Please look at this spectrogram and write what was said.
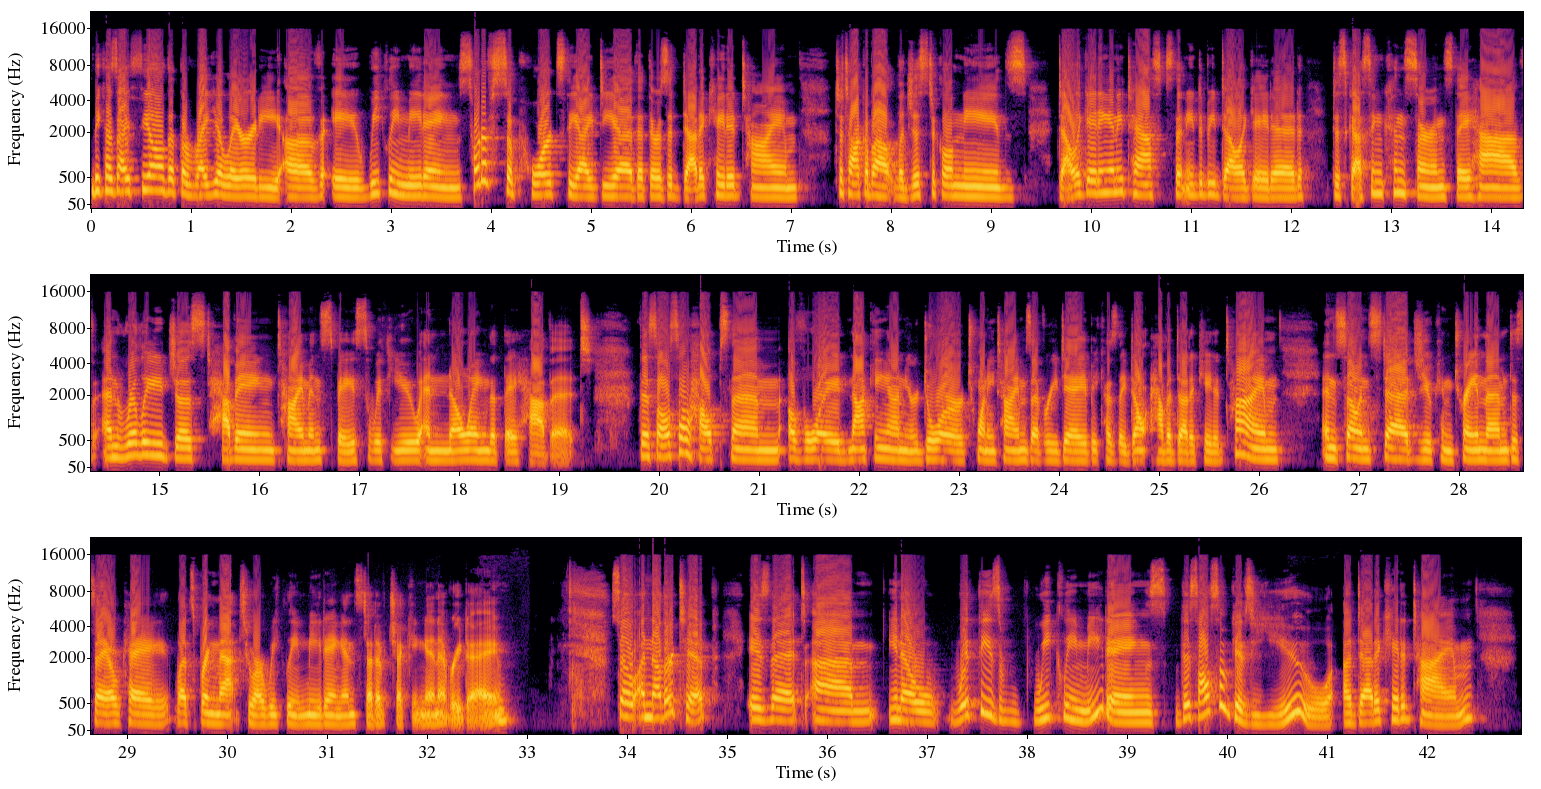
because I feel that the regularity of a weekly meeting sort of supports the idea that there's a dedicated time to talk about logistical needs, delegating any tasks that need to be delegated, discussing concerns they have, and really just having time and space with you and knowing that they have it. This also helps them avoid knocking on your door 20 times every day because they don't have a dedicated time. And so instead, you can train them to say, okay, let's bring that to our weekly meeting instead of checking in every day. So, another tip is that, um, you know, with these weekly meetings, this also gives you a dedicated time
